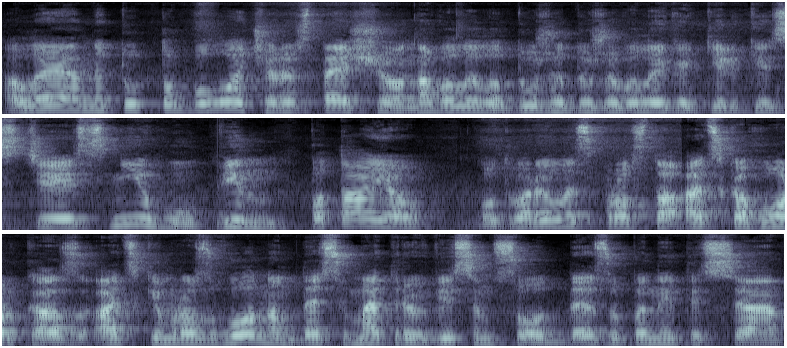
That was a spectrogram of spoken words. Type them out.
Але не тут то було через те, що навалило дуже дуже велика кількість е, снігу. Він потаяв, утворилась просто адська горка з адським розгоном, десь в метрів 800, де зупинитися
